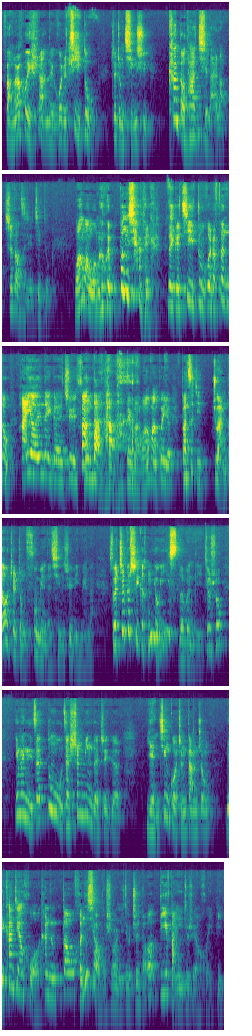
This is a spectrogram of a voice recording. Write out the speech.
反而会让那个或者嫉妒这种情绪，看到它起来了，知道自己的嫉妒，往往我们会奔向那个 那个嫉妒或者愤怒，还要那个去放大它，对吧？往往会有把自己转到这种负面的情绪里面来，所以这个是一个很有意思的问题，就是说。因为你在动物在生命的这个演进过程当中，你看见火，看见刀很小的时候，你就知道哦，第一反应就是要回避。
